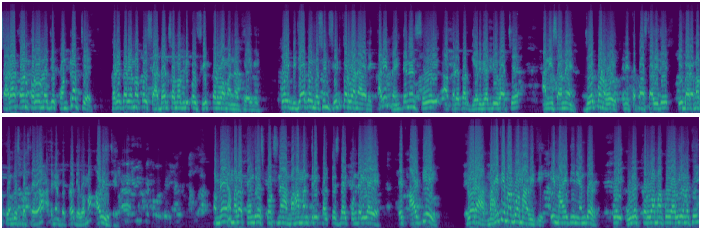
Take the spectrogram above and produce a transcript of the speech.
સાડા ત્રણ કરોડનો જે કોન્ટ્રાક્ટ છે ખરેખર એમાં કોઈ સાધન સામગ્રી કોઈ ફિટ કરવામાં નથી આવી. કોઈ બીજા કોઈ મશીન ફિટ કરવાના આવે ખાલી મેન્ટેનન્સ હોય, આ ખરેખર ગેરવ્યાજબી વાત છે. આની સામે જે પણ હોય એની તપાસ થવી જોઈએ. એ બારામાં કોંગ્રેસ પક્ષ દ્વારા આવેદનપત્ર દેવામાં આવ્યું છે. અમે અમારા કોંગ્રેસ પક્ષના મહામંત્રી કલ્પેશભાઈ કુંડલિયાએ એક આરટીઆઈ દ્વારા માહિતી માંગવામાં આવી હતી. એ માહિતીની અંદર કોઈ ઉલ્લેખ કરવામાં કોઈ આવ્યો નથી.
